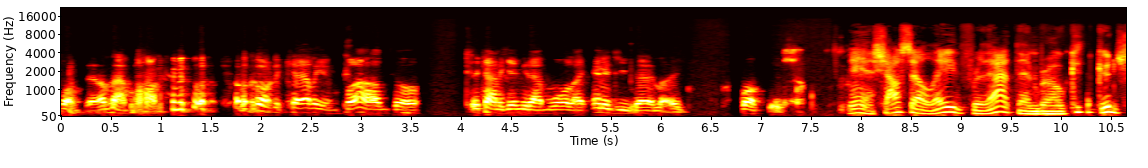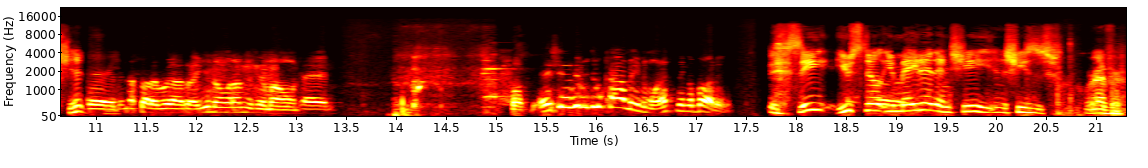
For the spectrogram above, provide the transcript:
fuck that. I'm not bombing. I'm going to Cali and bomb. So it kind of gave me that more like energy that like, fuck this. Man, shouts to LA for that then, bro. Good, good shit. Yeah, then I started realizing, like, you know what? I'm just in my own head. Fuck. And she doesn't even do comedy anymore. That's the thing about it. See, you still you made it, and she she's wherever.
